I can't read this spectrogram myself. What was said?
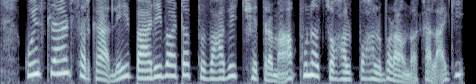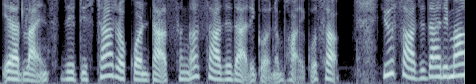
क्वीन्सल्याण्ड सरकारले बाढ़ीबाट प्रभावित क्षेत्रमा पुनः चहल पहल बढ़ाउनका लागि एयरलाइन्स जेटिस्टा र क्वान्टाससँग साझेदारी गर्नु भएको छ। यो साझेदारीमा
